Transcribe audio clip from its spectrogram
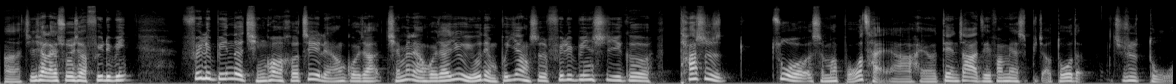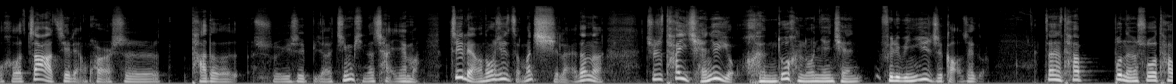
啊，接下来说一下菲律宾。菲律宾的情况和这两个国家，前面两个国家又有点不一样，是菲律宾是一个，它是做什么博彩啊，还有电诈这方面是比较多的，就是赌和诈这两块是它的属于是比较精品的产业嘛。这两个东西怎么起来的呢？就是它以前就有很多很多年前，菲律宾一直搞这个，但是它。不能说它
